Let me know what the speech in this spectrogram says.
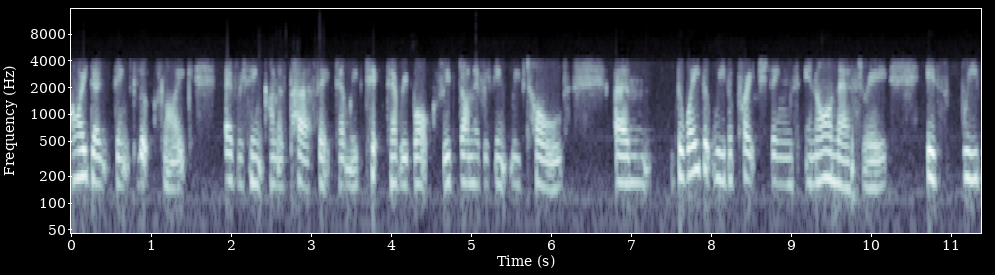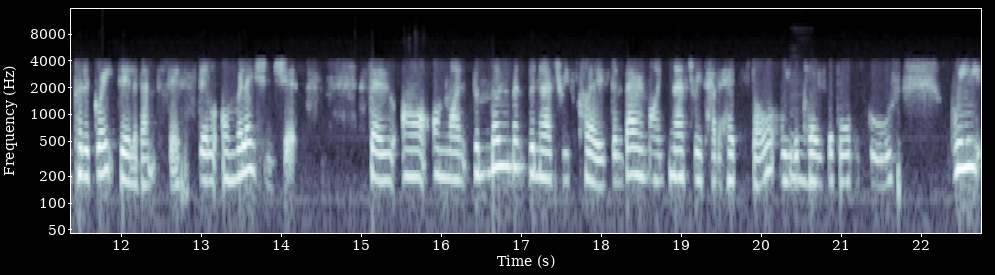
I don't think looks like everything kind of perfect and we've ticked every box, we've done everything we've told. Um, the way that we've approached things in our nursery is we put a great deal of emphasis still on relationships. So our online, the moment the nurseries closed, and bear in mind nurseries had a head start, we mm. were closed before the schools. We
